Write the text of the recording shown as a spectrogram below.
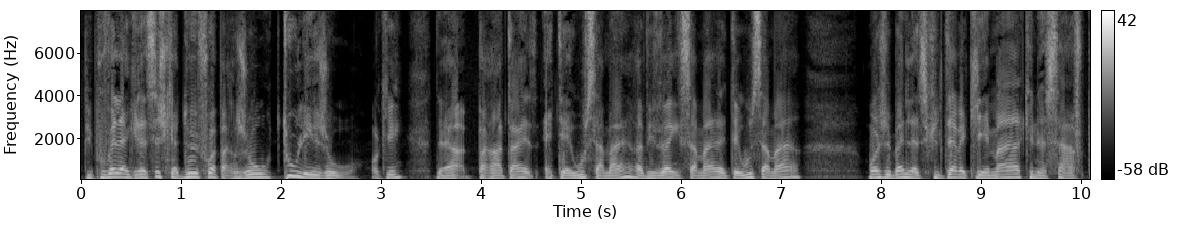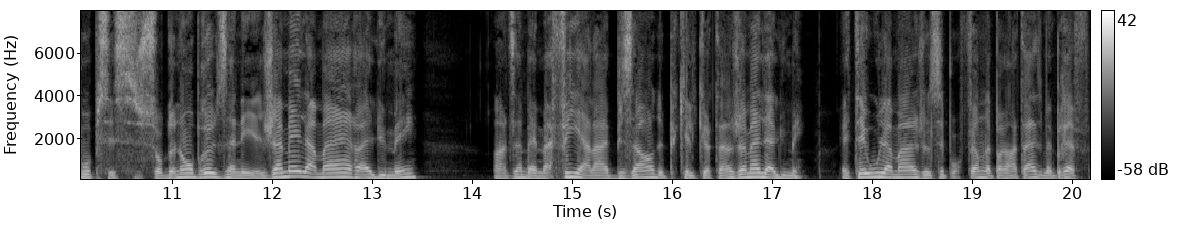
Puis pouvait l'agresser jusqu'à deux fois par jour, tous les jours. OK? D'ailleurs, parenthèse, était où sa mère? Elle vivait avec sa mère. Était où sa mère? Moi, j'ai bien de la difficulté avec les mères qui ne savent pas, puis c'est sur de nombreuses années. Jamais la mère a allumé en disant, ben ma fille a l'air bizarre depuis quelque temps. Jamais elle a allumé. Était où la mère? Je ne sais pas. Ferme la parenthèse, mais bref.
